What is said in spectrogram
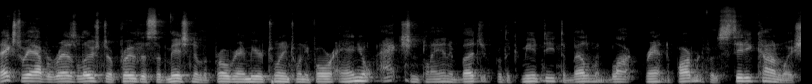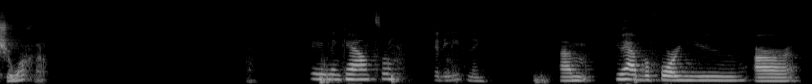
Next, we have a resolution to approve the submission of the program year 2024 annual action plan and budget for the Community Development Block Grant Department for the City of Conway. Shawanna. Good evening, council. Good evening. Um, You have before you our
